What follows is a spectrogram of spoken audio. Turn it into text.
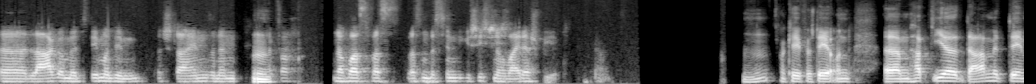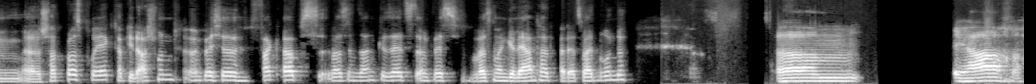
äh, Lage mit dem und dem Stein, sondern mhm. einfach noch was, was, was ein bisschen die Geschichte noch weiterspielt. Mhm, okay, verstehe. Und ähm, habt ihr da mit dem äh, Shotbros-Projekt, habt ihr da schon irgendwelche Fuck-Ups, was im Sand gesetzt, irgendwas, was man gelernt hat bei der zweiten Runde? Ähm, ja,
